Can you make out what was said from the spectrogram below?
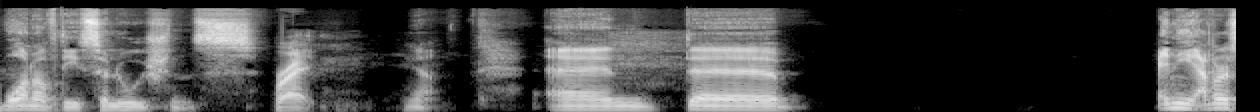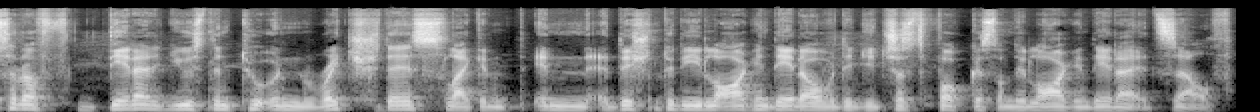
one of these solutions. Right. Yeah. And uh, any other sort of data used in to enrich this, like in, in addition to the login data, or did you just focus on the login data itself?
